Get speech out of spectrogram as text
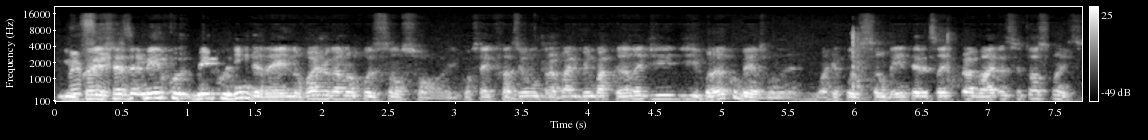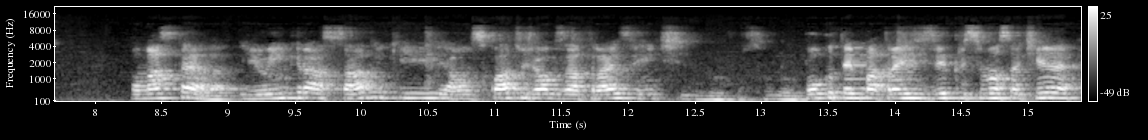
E o. César é meio, meio coringa, né? Ele não vai jogar numa posição só. Ele consegue fazer um trabalho bem bacana de, de banco mesmo, né? Uma reposição bem interessante para várias situações. Ô Mastela, e o engraçado é que há uns quatro jogos atrás, a gente, um pouco tempo atrás, dizia que o Criciúma só tinha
